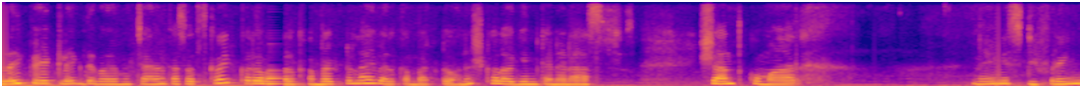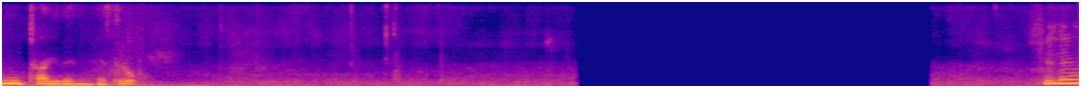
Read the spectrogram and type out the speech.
लाइक एक लाइक दबाओ चैनल का सब्सक्राइब करो welcome back to live welcome back to Anushka login Kannada Shanth Kumar. Name is different ಆಗಿದೆ ನಿಮ್ಮ ಹೆಸರು. ಫಿಲಿಮ್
